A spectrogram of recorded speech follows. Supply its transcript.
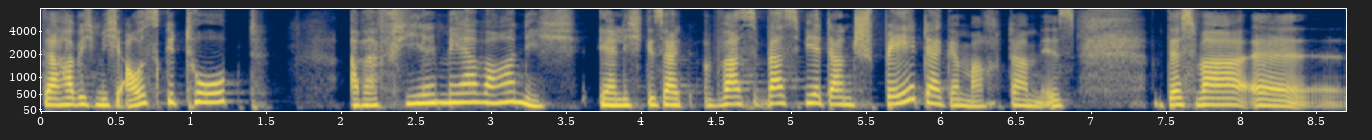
Da habe ich mich ausgetobt. Aber viel mehr war nicht, ehrlich gesagt. Was, was wir dann später gemacht haben, ist, das war, äh,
